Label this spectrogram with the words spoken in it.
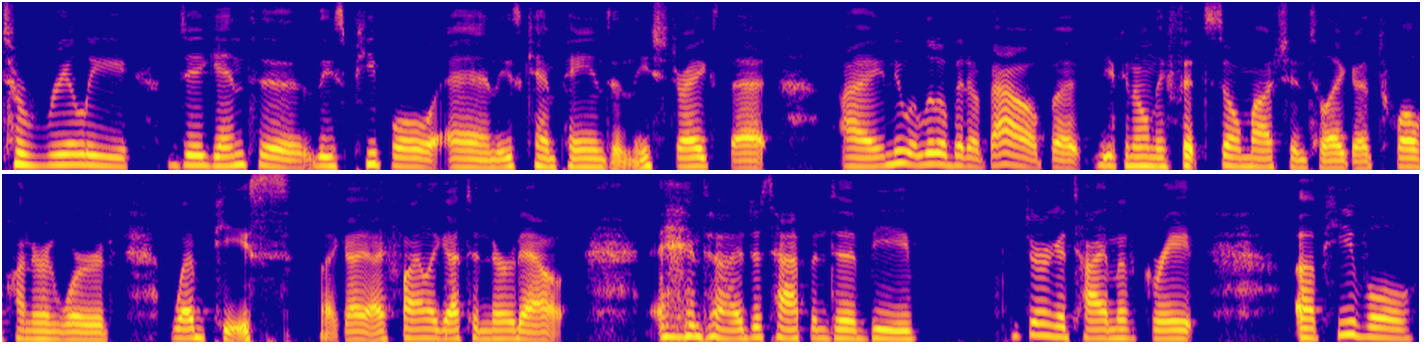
to really dig into these people and these campaigns and these strikes that I knew a little bit about, but you can only fit so much into like a 1200 word web piece. Like I, I finally got to nerd out. And uh, it just happened to be during a time of great upheaval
